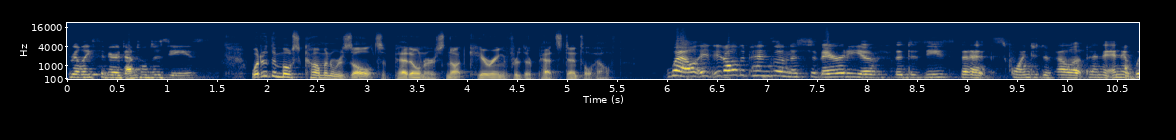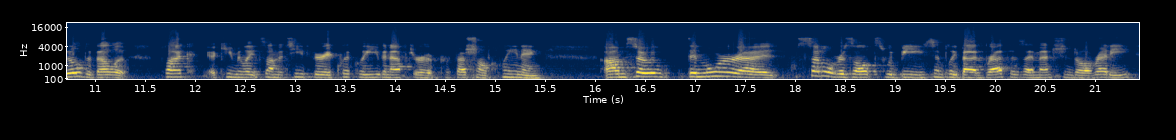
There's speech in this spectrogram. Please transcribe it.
really severe dental disease. What are the most common results of pet owners not caring for their pet's dental health? Well, it, it all depends on the severity of the disease that's going to develop, and, and it will develop. Plaque accumulates on the teeth very quickly, even after a professional cleaning. Um, so the more uh, subtle results would be simply bad breath, as I mentioned already.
